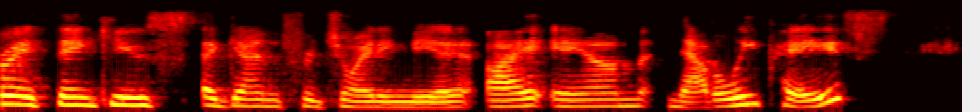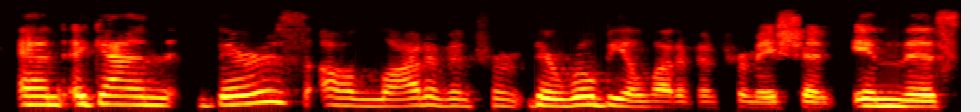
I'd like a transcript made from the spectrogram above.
All right. Thank you again for joining me. I am Natalie Pace. And again, there's a lot of info, there will be a lot of information in this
